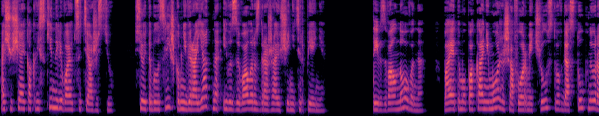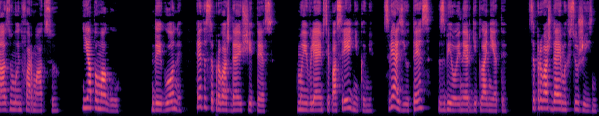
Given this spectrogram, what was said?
ощущая, как виски наливаются тяжестью. Все это было слишком невероятно и вызывало раздражающее нетерпение. «Ты взволнована, поэтому пока не можешь оформить чувства в доступную разуму информацию. Я помогу», Дейгоны – это сопровождающий ТЭС. Мы являемся посредниками, связью ТЭС с биоэнергией планеты, сопровождаем их всю жизнь.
